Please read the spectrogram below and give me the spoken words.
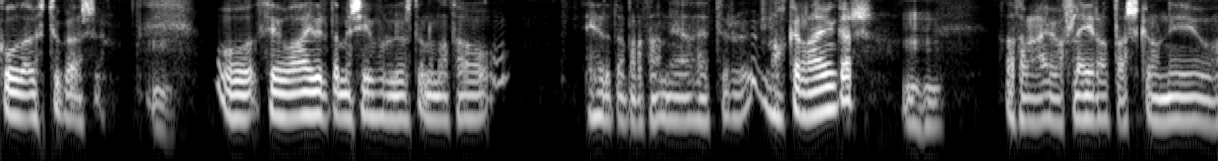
góða upptöku að þessu mm. og þegar ég æfir þetta með sínfólunjóstunum að þá er þetta bara þannig að þetta eru nokkar ræfingar mm -hmm. það þarf að æfa fleira á dasgráni og,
